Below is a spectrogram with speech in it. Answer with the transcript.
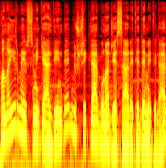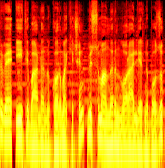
Panayır mevsimi geldiğinde müşrikler buna cesaret edemediler ve itibarlarını korumak için Müslümanların morallerini bozup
